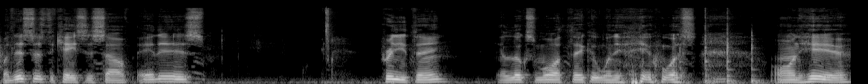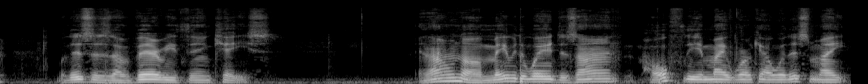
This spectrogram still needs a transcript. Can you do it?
But this is the case itself. It is pretty thin. It looks more thicker when it was on here. But this is a very thin case. And I don't know, maybe the way it's designed, hopefully it might work out where this might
